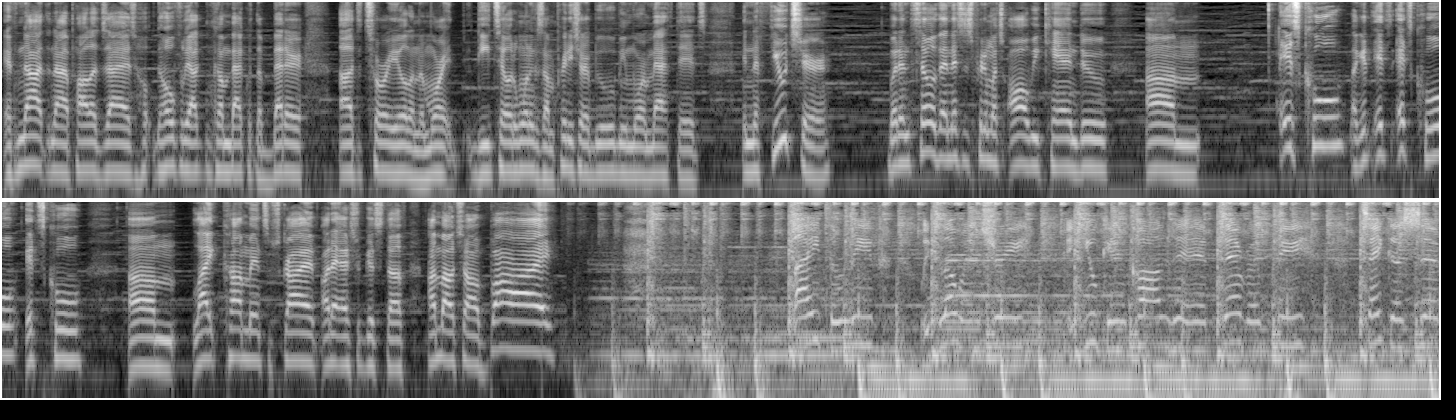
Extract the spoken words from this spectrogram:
If not, then I apologize. Ho hopefully I can come back with a better uh, tutorial and a more detailed one because I'm pretty sure there will be more methods in the future. But until then, this is pretty much all we can do. Um, it's cool. Like it, it's it's cool. It's cool. Um, like, comment, subscribe, all that extra good stuff. I'm out, y'all. Bye. Light the leaf, we glowing tree, and you can call it therapy. Take a sip,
